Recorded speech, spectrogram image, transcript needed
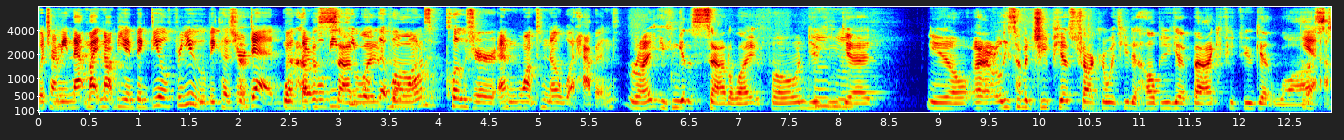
Which I mean, that might not be a big deal for you because you're dead, but have there will be people that will want closure and want to know what happened. right? You can get a satellite phone. You Mm-hmm. can get, you know, or at least have a GPS tracker with you to help you get back if you do get lost. Yeah.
